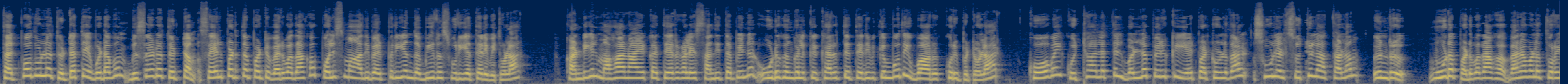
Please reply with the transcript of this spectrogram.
தற்போதுள்ள திட்டத்தை விடவும் விசேட திட்டம் செயல்படுத்தப்பட்டு வருவதாக பொலிஸ் மா அதிபர் பிரியந்த வீரசூரிய தெரிவித்துள்ளார். கண்டியில் மகாநாயக்க தேர்தலை சந்தித்த பின்னர் ஊடகங்களுக்கு கருத்து தெரிவிக்கும் போது இவ்வாறு குறிப்பிட்டுள்ளார். கோவை குற்றாலத்தில் வெள்ளப்பெருக்கு ஏற்பட்டுள்ளதால் சூழல் சுற்றுலா தளம் இன்று மூடப்படுவதாக வனவளத்துறை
